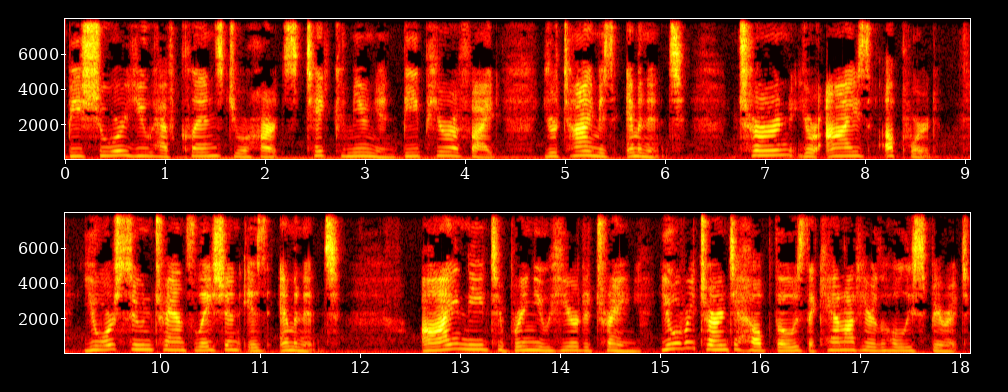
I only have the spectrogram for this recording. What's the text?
be sure you have cleansed your hearts. Take communion, be purified. Your time is imminent. Turn your eyes upward. Your soon translation is imminent. I need to bring you here to train. You will return to help those that cannot hear the Holy Spirit.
